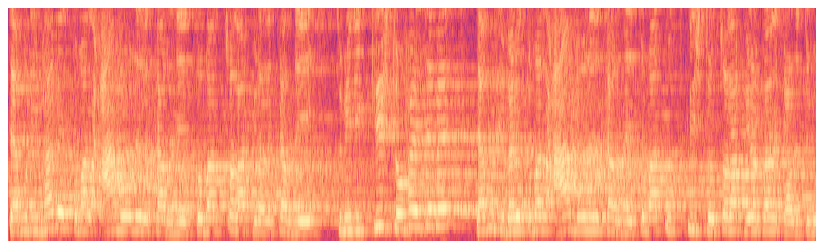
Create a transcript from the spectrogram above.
তেমনি ভাবে তোমার আমলের কারণে, তোমার চলাফেরার কারণে তুমি নিকৃষ্ট হয়ে যাবে। তেমনি ভাবে তোমার আমলের কারণে, তোমার উৎকৃষ্ট চলাফেরা করার কারণে তুমি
